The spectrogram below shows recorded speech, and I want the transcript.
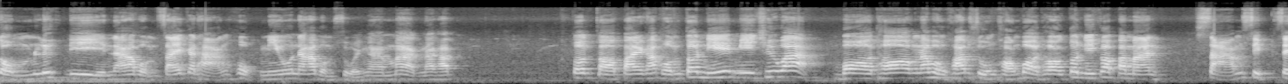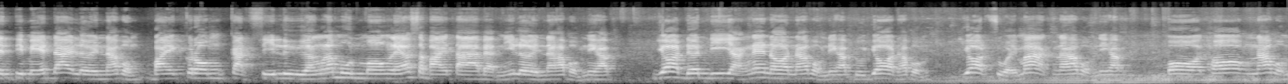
สมฤดีนะครับผมไซส์กระถาง 6 นิ้วนะครับผมสวยงามมากนะครับ ต้นต่อไปครับผมต้นนี้มีชื่อว่าบ่อทองนะผมความสูงของบ่อทองต้นนี้ก็ประมาณ 30เซนติเมตรได้เลยนะผมใบกลมกัดสีเหลืองละมุนมองแล้วสบายตาแบบนี้เลยนะครับผมนี่ครับ ยอดเดินดีอย่างแน่นอนนะครับผมนี่ครับดูยอดครับผมยอดสวยมากนะครับผมนี่ครับบ่อทองนะครับผม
